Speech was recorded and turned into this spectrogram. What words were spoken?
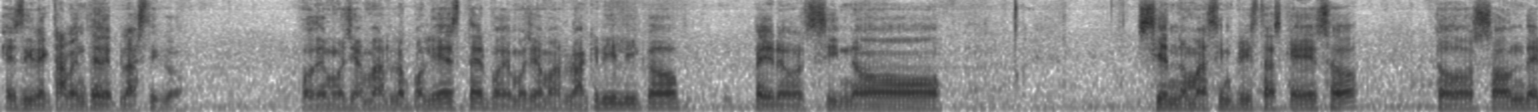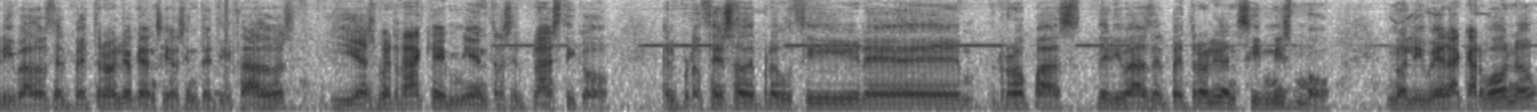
es directamente de plástico. Podemos llamarlo poliéster, podemos llamarlo acrílico, pero si no, siendo más simplistas que eso, todos son derivados del petróleo que han sido sintetizados y es verdad que mientras el plástico, el proceso de producir eh, ropas derivadas del petróleo en sí mismo no libera carbono,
